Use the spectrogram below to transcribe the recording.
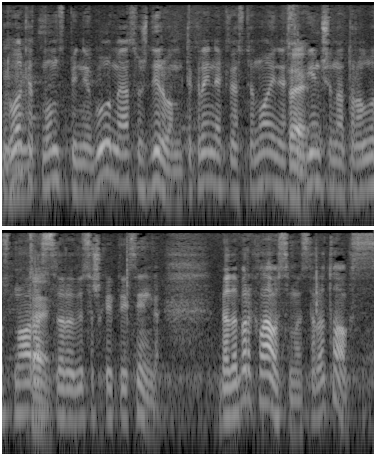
Duokit mums pinigų, mes uždirbam. Tikrai nekvestionuoju, nesiginčiu, natūralus noras Taip. ir visiškai teisinga. Bet dabar klausimas yra toks.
